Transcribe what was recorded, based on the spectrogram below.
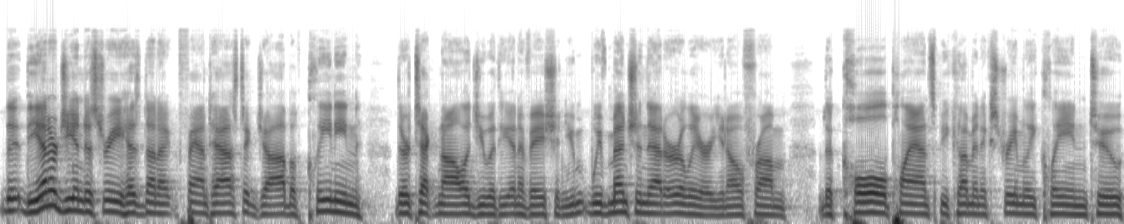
the the energy industry has done a fantastic job of cleaning their technology with the innovation. You, we've mentioned that earlier. You know, from the coal plants becoming extremely clean to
